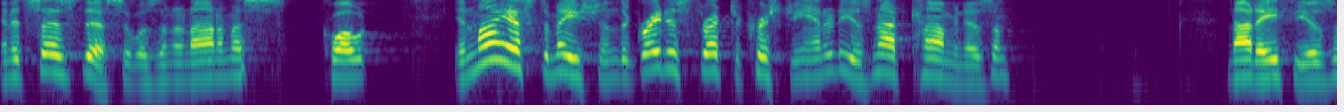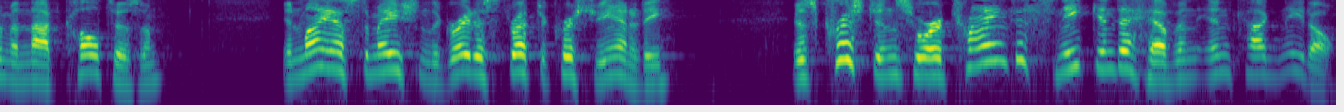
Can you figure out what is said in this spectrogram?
And it says this it was an anonymous quote In my estimation, the greatest threat to Christianity is not communism, not atheism, and not cultism. In my estimation, the greatest threat to Christianity is Christians who are trying to sneak into heaven incognito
